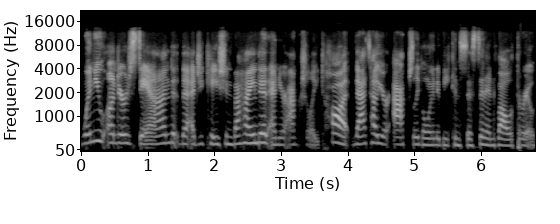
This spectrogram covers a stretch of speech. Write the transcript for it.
when you understand the education behind it and you're actually taught, that's how you're actually going to be consistent and follow through.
